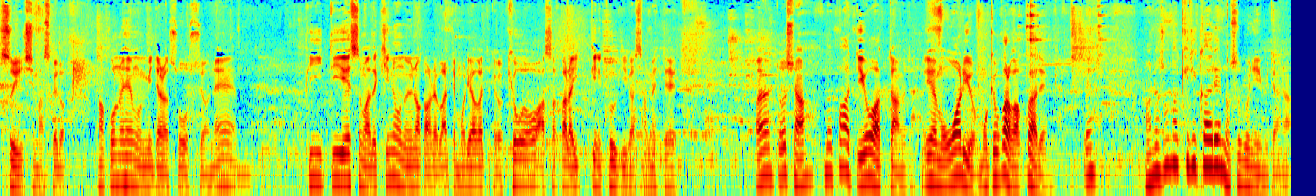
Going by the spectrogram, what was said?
推移しますけど、まあ、この辺も見たらそうですよね。PTS まで昨日の夜中からバって盛り上がってたけど今日朝から一気に空気が冷めてえどうした？もうパーティー終わったみたいな。いやもう終わりよ。もう今日から学校やで。みたいなえなんでそんな切り替えれんのすぐに？みたいな。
